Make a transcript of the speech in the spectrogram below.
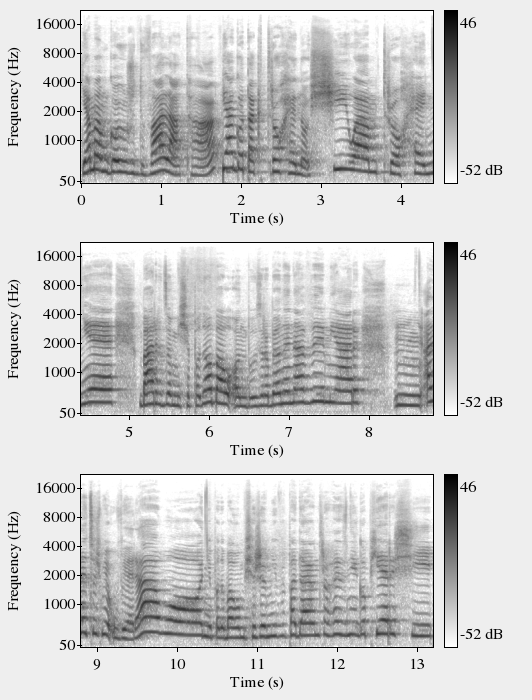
Ja mam go już dwa lata. Ja go tak trochę nosiłam, trochę nie. Bardzo mi się podobał. On był zrobiony na wymiar, mm, ale coś mnie uwierało. Nie podobało mi się, że mi wypadają trochę z niego piersi.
